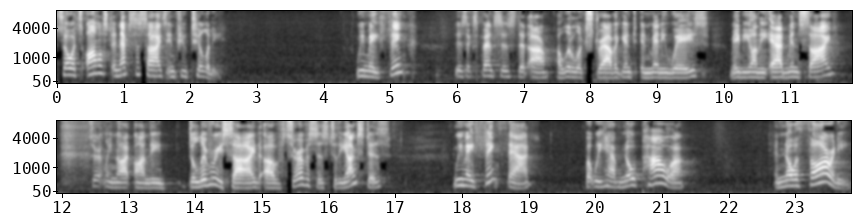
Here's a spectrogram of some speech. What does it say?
So it's almost an exercise in futility. We may think there's expenses that are a little extravagant in many ways, maybe on the admin side, certainly not on the delivery side of services to the youngsters. We may think that, but we have no power and no authority.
